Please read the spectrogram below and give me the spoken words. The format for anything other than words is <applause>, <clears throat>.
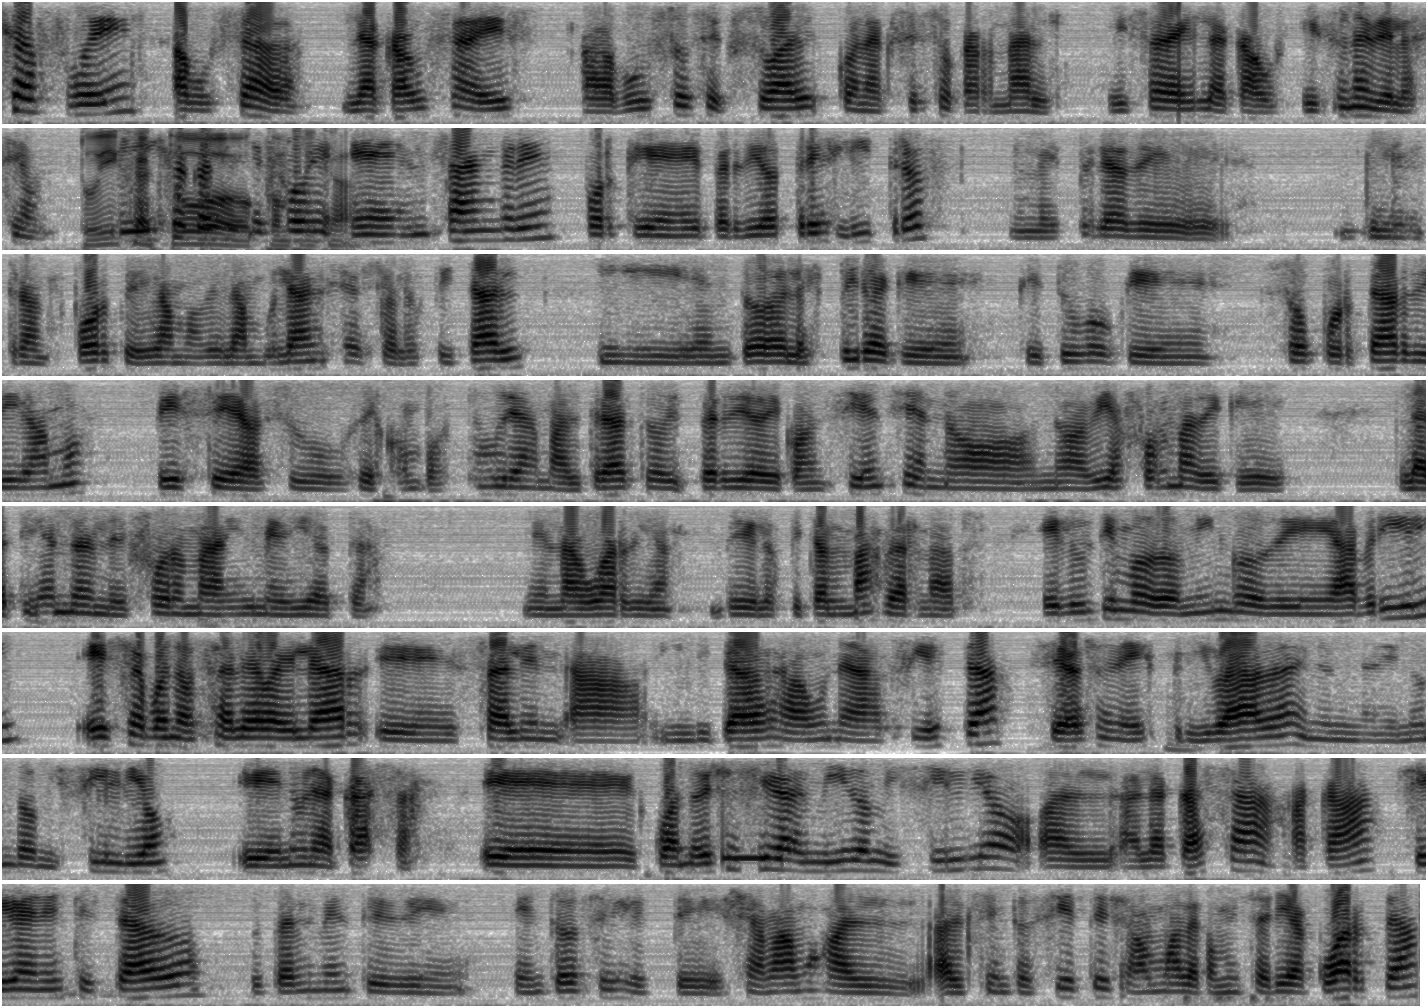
hija fue abusada. La causa es abuso sexual con acceso carnal. Esa es la causa, es una violación. Tu hija Mi hija casi se fue en sangre porque perdió tres litros en la espera de, del transporte, digamos, de la ambulancia hacia el hospital y en toda la espera que, que tuvo que soportar, digamos, pese a su descompostura, maltrato y pérdida de conciencia, no, no había forma de que la atiendan de forma inmediata en la guardia del Hospital Más Bernard. El último domingo de abril, ella, bueno, sale a bailar, eh, salen a, invitadas a una fiesta, se hacen es privada en un, en un domicilio, en una casa. Eh, cuando ella llega a mi domicilio, al- a la casa acá, llega en este estado totalmente de... Entonces este, llamamos al, al 107, llamamos a la comisaría cuarta,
